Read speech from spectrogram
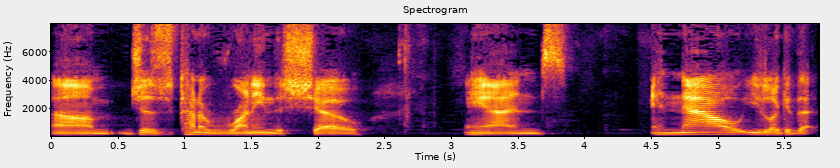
um, just kind of running the show, and and now you look at the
